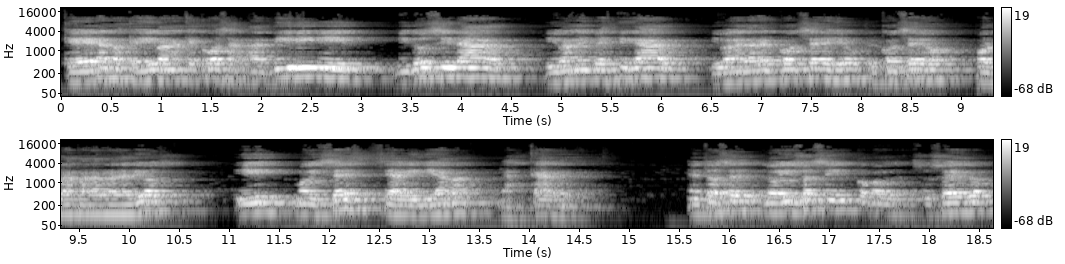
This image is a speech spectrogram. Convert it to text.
que eran los que iban a qué cosa, a dirimir, dilucidar, iban a investigar, iban a dar el consejo, el consejo por la palabra de Dios. Y Moisés se aliviaba las cargas. Entonces lo hizo así como su suegro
